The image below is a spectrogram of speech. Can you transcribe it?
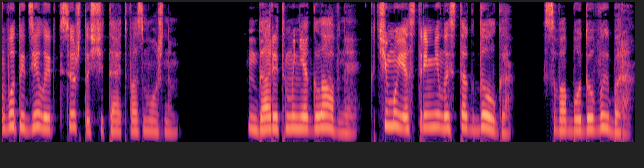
Вот и делает все, что считает возможным. Дарит мне главное, к чему я стремилась так долго – свободу выбора.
